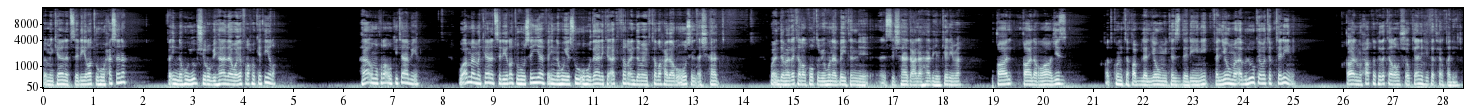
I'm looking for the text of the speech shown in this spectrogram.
فمن كانت سريرته حسنة فإنه يبشر بهذا ويفرح كثيرا. هاؤم اقرأوا كتابيه وأما من كانت سريرته سيئة فإنه يسوءه ذلك أكثر عندما يفتضح على رؤوس الأشهاد. وعندما ذكر القرطبي هنا بيتا للاستشهاد على هذه الكلمة قال قال الراجز قد كنت قبل اليوم تزدريني فاليوم أبلوك وتبتليني. قال المحقق ذكره الشوكاني في فتح القدير.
